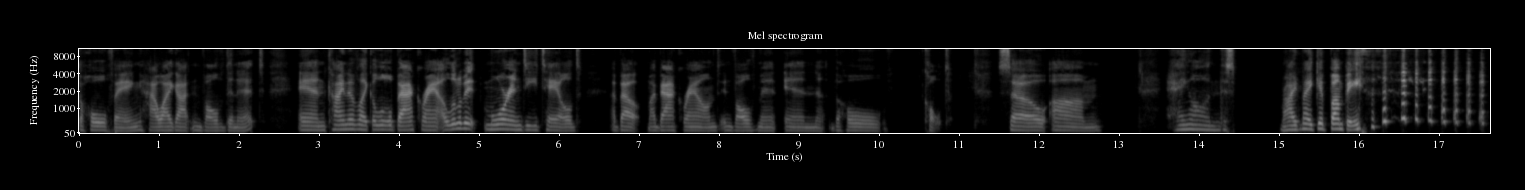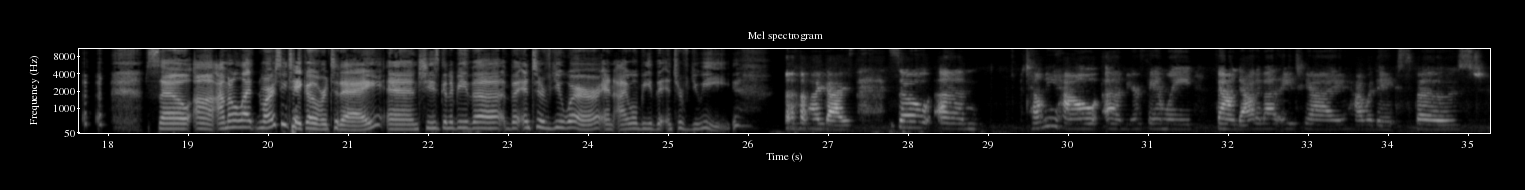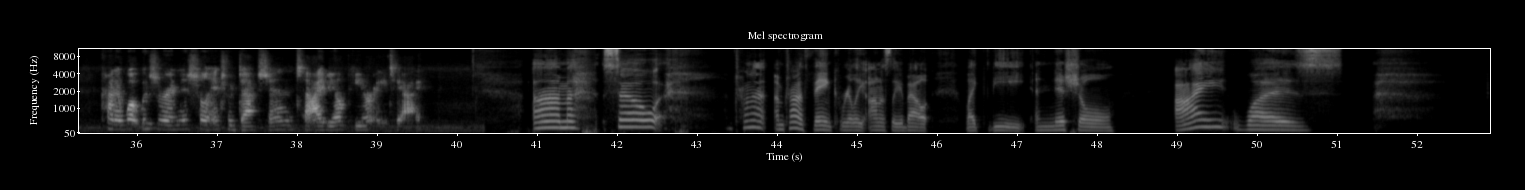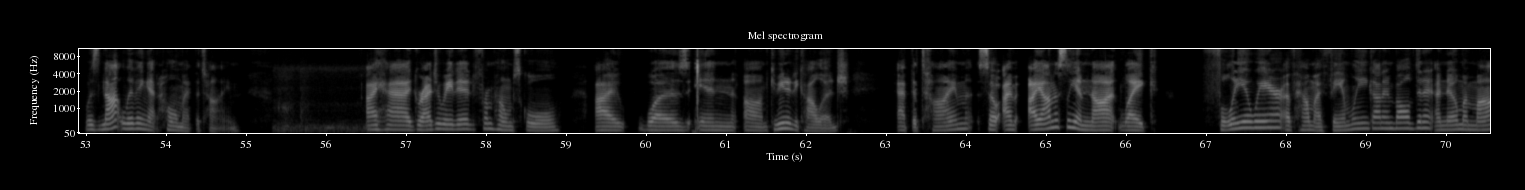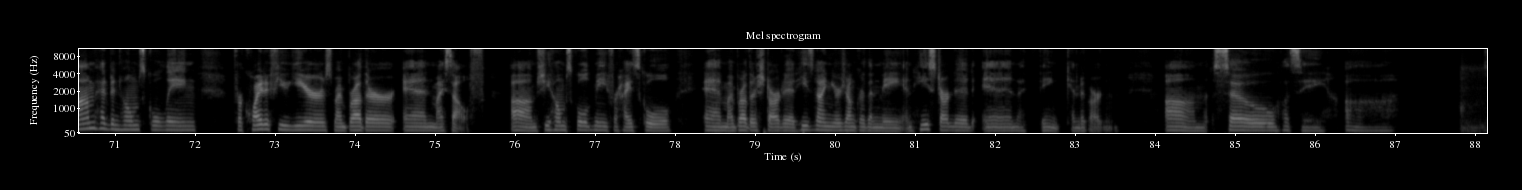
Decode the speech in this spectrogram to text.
the whole thing, how I got involved in it, and kind of like a little background, a little bit more in detailed about my background involvement in the whole cult. So, um, hang on, this ride might get bumpy. So uh, I'm going to let Marcy take over today, and she's going to be the the interviewer, and I will be the interviewee. Hi guys. So um, tell me how um, your family found out about ATI. How were they exposed? Kind of what was your initial introduction to IBLP or ATI? Um. So I'm trying to I'm trying to think really honestly about like the initial I was was not living at home at the time. I had graduated from homeschool. I was in um, community college at the time, so I'm I honestly am not like fully aware of how my family got involved in it. I know my mom had been homeschooling for quite a few years, my brother and myself. Um, she homeschooled me for high school and my brother started he's nine years younger than me and he started in i think kindergarten um so let's see uh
